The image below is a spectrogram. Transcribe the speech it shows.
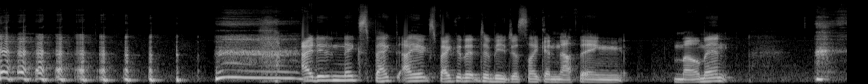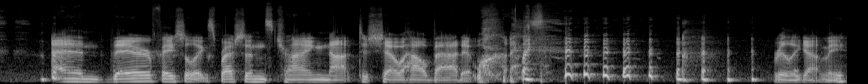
I didn't expect I expected it to be just like a nothing moment. and their facial expressions trying not to show how bad it was. really got me.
